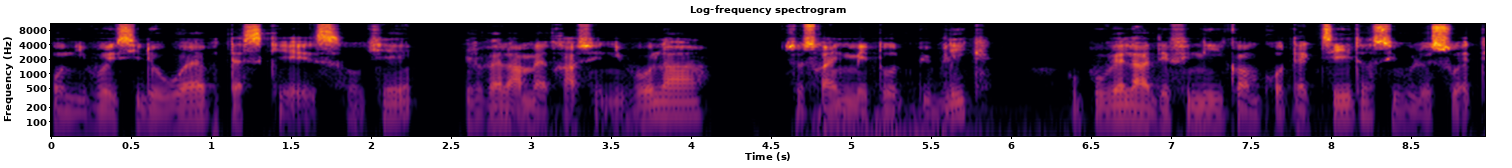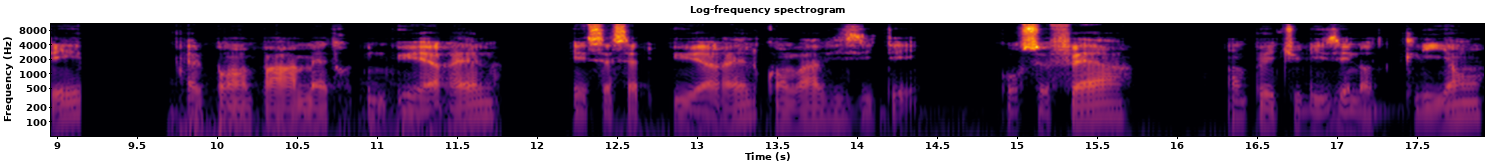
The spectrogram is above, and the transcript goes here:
au niveau ici de web test case, ok? Je vais la mettre à ce niveau-là. Ce sera une méthode publique vous pouvez la définir comme protected si vous le souhaitez. Elle prend en paramètre une URL et c'est cette URL qu'on va visiter. Pour ce faire, on peut utiliser notre client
